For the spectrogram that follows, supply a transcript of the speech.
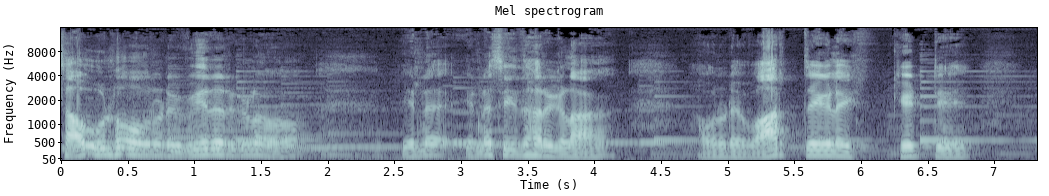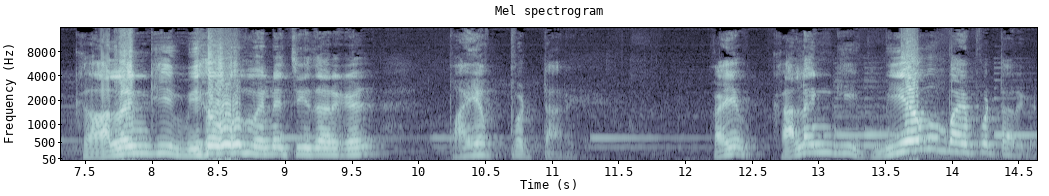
சவுலும் அவனுடைய வீரர்களும் என்ன என்ன செய்தார்களாம் அவனுடைய வார்த்தைகளை கேட்டு கலங்கி மிகவும் என்ன செய்தார்கள்? பயப்பட்டார்கள். பயம் கலங்கி மிகவும் பயப்பட்டார்கள்.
